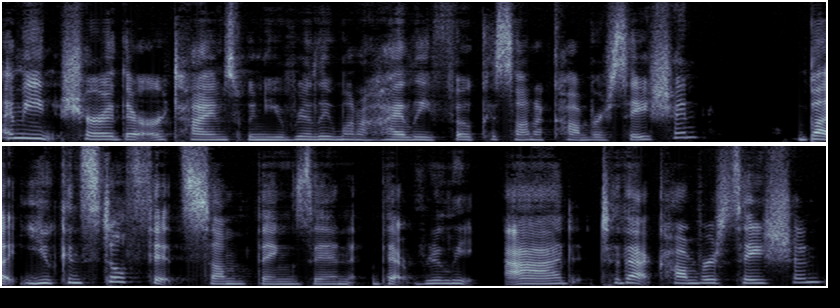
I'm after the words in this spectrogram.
I mean, sure, there are times when you really want to highly focus on a conversation, but you can still fit some things in that really add to that conversation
